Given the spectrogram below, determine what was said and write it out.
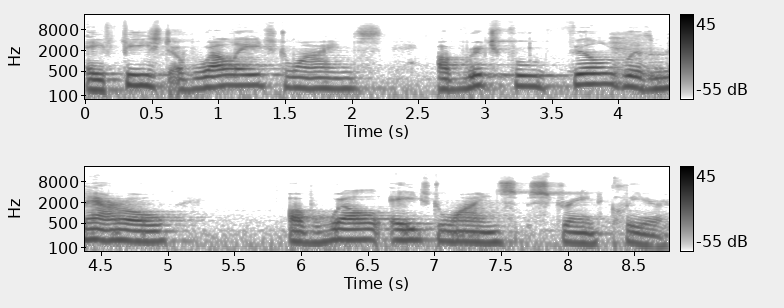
a feast of well aged wines, of rich food filled with marrow, of well aged wines strained clear.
